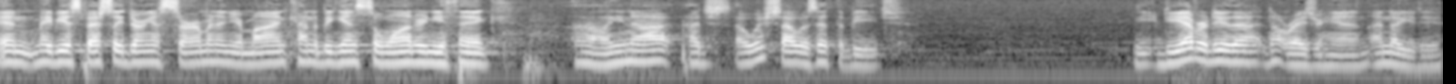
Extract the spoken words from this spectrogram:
and maybe especially during a sermon, and your mind kind of begins to wander, and you think, oh, you know, I, I just I wish I was at the beach. Do you ever do that? Don't raise your hand. I know you do.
